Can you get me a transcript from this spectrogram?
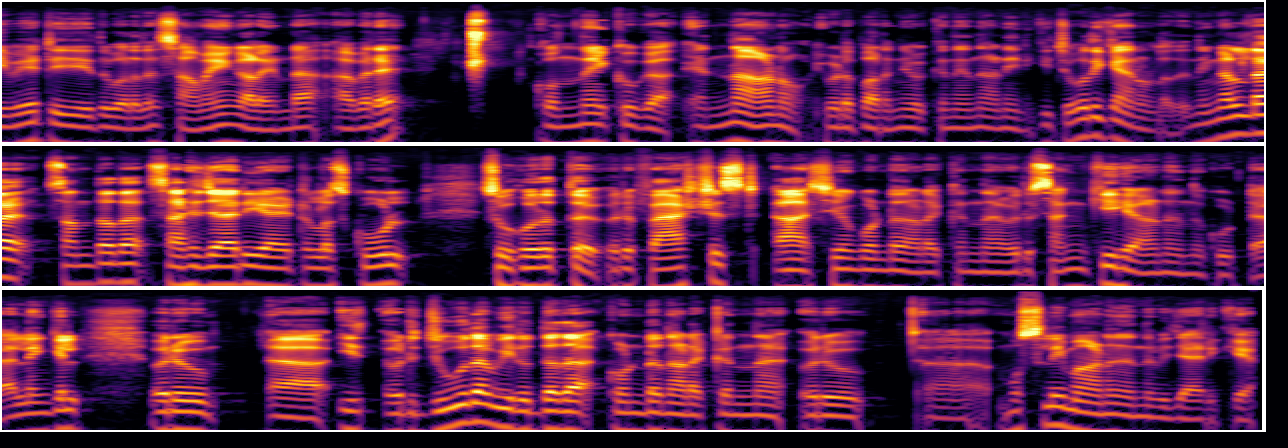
ഡിബേറ്റ് ചെയ്ത് വെറുതെ സമയം കളയേണ്ട. അവരെ കൊന്നേക്കുക എന്നാണോ ഇവിടെ പറഞ്ഞു വെക്കുന്നതെന്നാണ് എനിക്ക് ചോദിക്കാനുള്ളത്. നിങ്ങളുടെ സന്തത സഹചാരിയായിട്ടുള്ള സ്കൂൾ സുഹൃത്ത് ഒരു ഫാഷിസ്റ്റ് ആശയം കൊണ്ട് നടക്കുന്ന ഒരു സംഖ്യയാണ് എന്ന് കൂട്ടുക. അല്ലെങ്കിൽ ഒരു ഒരു ജൂതവിരുദ്ധത കൊണ്ട് നടക്കുന്ന ഒരു മുസ്ലിമാണ് എന്ന് വിചാരിക്കുക.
